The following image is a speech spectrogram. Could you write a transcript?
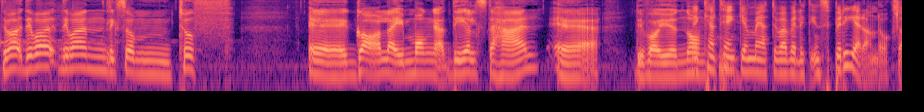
Det var, det var, det var en liksom tuff eh, gala i många, dels det här, eh, det var ju Jag enormt, kan tänka mig att det var väldigt inspirerande också.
